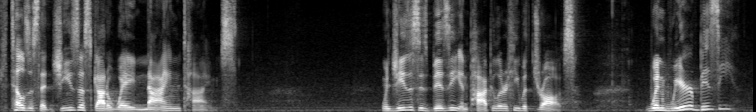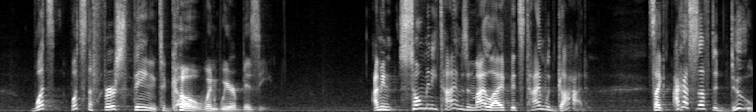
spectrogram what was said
he tells us that Jesus got away nine times. When Jesus is busy and popular, he withdraws. When we're busy, what's, what's the first thing to go when we're busy? I mean, so many times in my life, it's time with God. It's like, I got stuff to do.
